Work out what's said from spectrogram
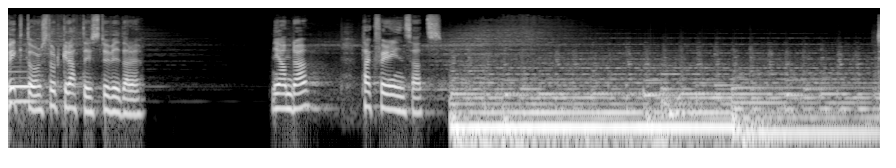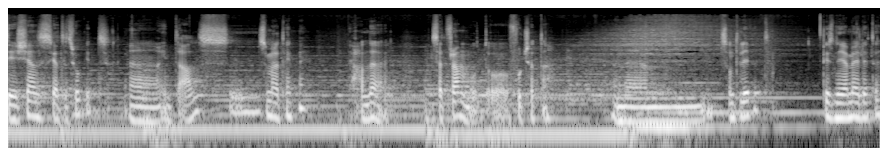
Viktor, stort grattis, du är vidare. Ni andra, tack för er insats. Det känns jättetråkigt. Uh, inte alls uh, som jag hade tänkt mig. Jag hade sett fram emot att fortsätta. Men um, sånt är livet. Det finns nya möjligheter.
